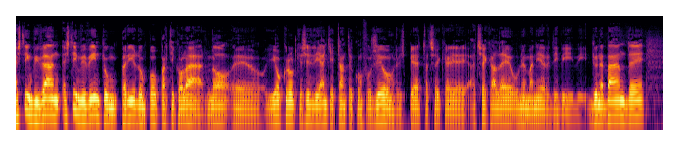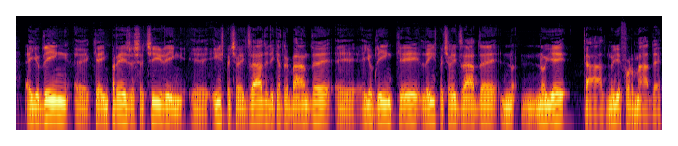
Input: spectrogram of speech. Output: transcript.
stiamo vivendo un periodo un po' particolare, no? eh, io credo che sia anche tanta confusione rispetto a ciò che, a ciò che è una maniera di vivere. Di una banda, eh, io dico eh, che imprese si eh, in specializzate, di altre bande, eh, io dico che le in specializzate non è non è formate.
